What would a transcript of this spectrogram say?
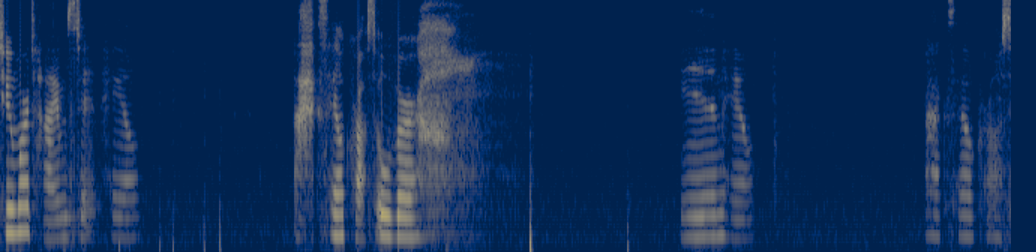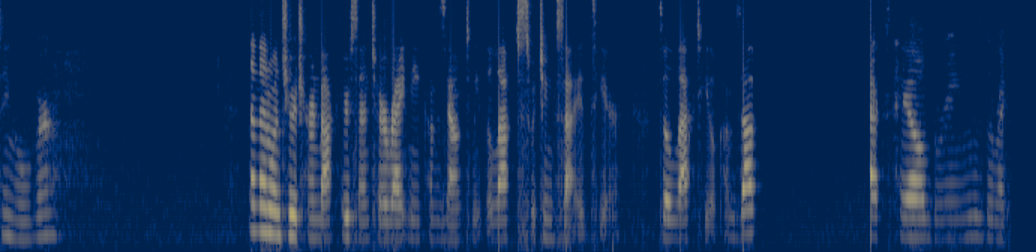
Two more times to inhale. Exhale, cross over. Inhale. Exhale, crossing over. And then once you return back through center, right knee comes down to meet the left, switching sides here. So left heel comes up. Exhale, brings the right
